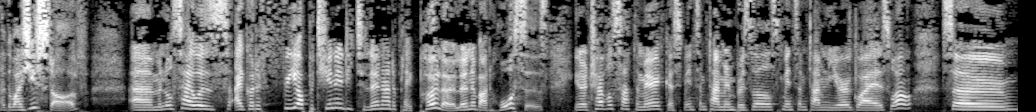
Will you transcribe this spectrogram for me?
Otherwise you starve. Um, and also I was, I got a free opportunity to learn how to play polo, learn about horses, you know, travel South America, spend some time in Brazil, spend some time in Uruguay as well. So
